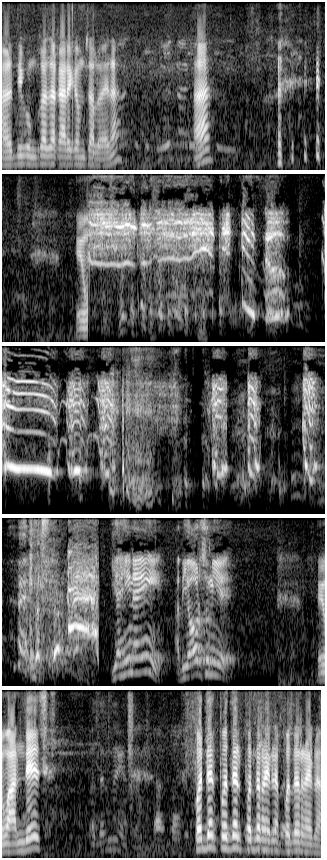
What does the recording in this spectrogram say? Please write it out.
हळदी कुंकाचा कार्यक्रम चालू आहे ना? हा? यही नहीं। अभी और सुनिए। वांदेच पदर पदर पदर राहिला पदर राहिला.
